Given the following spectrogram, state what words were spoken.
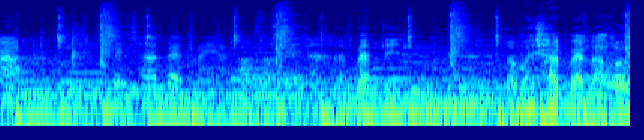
อ้าวเป็นชาร์จแบตไหมอะชาร์จแบตดิจะไม่ชาร์จแบตแล้วครับ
